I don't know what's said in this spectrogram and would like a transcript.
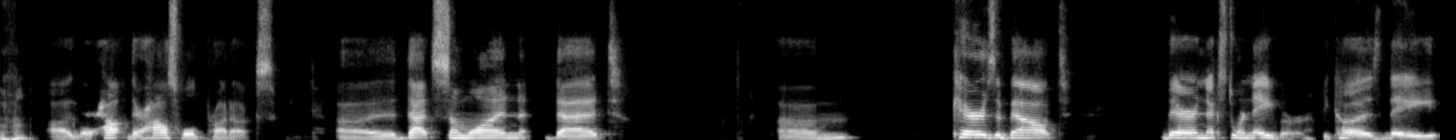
mm-hmm. uh, their their household products. Uh, that's someone that um, cares about their next door neighbor because they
